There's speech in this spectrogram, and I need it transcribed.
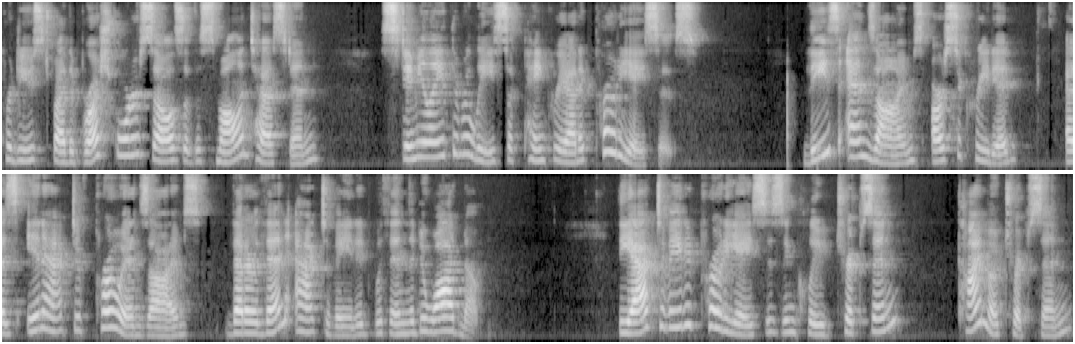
produced by the brush border cells of the small intestine, stimulate the release of pancreatic proteases. These enzymes are secreted as inactive proenzymes that are then activated within the duodenum. The activated proteases include trypsin, chymotrypsin,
